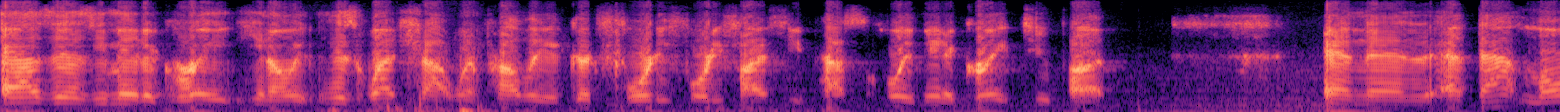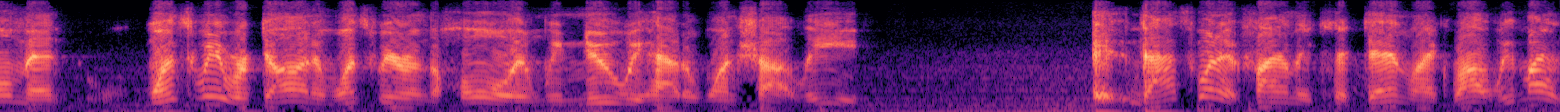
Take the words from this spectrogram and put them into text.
as is, he made a great. You know, his wedge shot went probably a good 40, 45 feet past the hole. He made a great two putt, and then at that moment, once we were done and once we were in the hole and we knew we had a one shot lead, it, that's when it finally kicked in. Like, wow, we might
